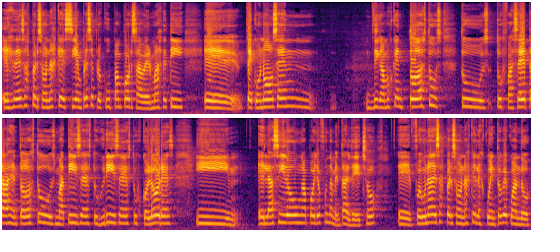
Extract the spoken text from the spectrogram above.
es de esas personas que siempre se preocupan por saber más de ti, eh, te conocen, digamos que en todas tus, tus, tus facetas, en todos tus matices, tus grises, tus colores, y él ha sido un apoyo fundamental. De hecho, eh, fue una de esas personas que les cuento que cuando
